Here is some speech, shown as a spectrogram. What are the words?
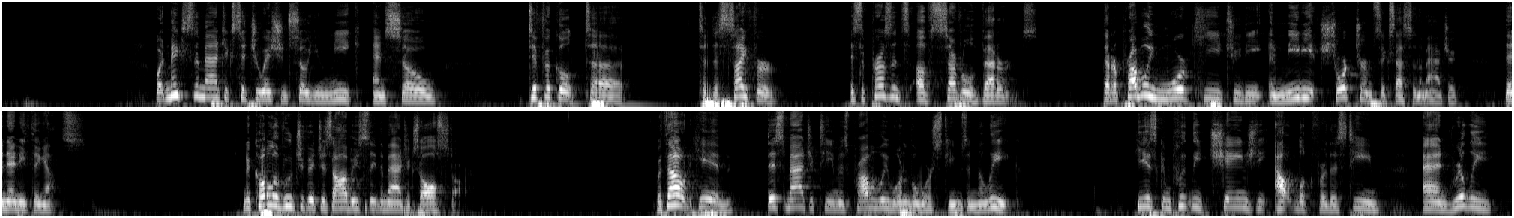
What makes the Magic situation so unique and so difficult to, to decipher is the presence of several veterans that are probably more key to the immediate short term success of the Magic than anything else. Nikola Vucevic is obviously the Magic's all star. Without him, this Magic team is probably one of the worst teams in the league. He has completely changed the outlook for this team and really,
